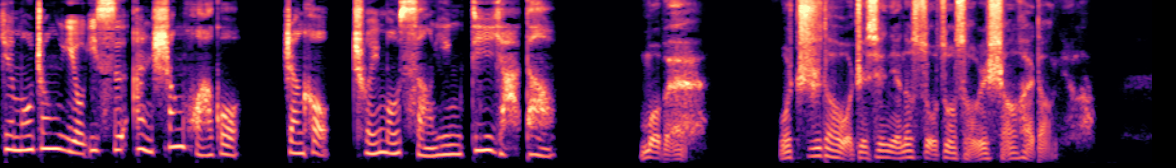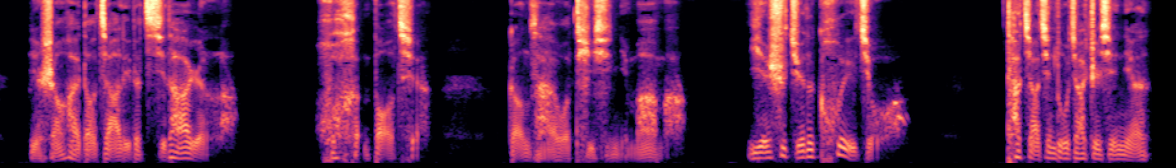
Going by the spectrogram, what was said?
眼眸中有一丝暗伤划过，然后垂眸，嗓音低哑道：“漠北，我知道我这些年的所作所为伤害到你了。”也伤害到家里的其他人了，我很抱歉。刚才我提醒你妈妈，也是觉得愧疚啊。她嫁进陆家这些年，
